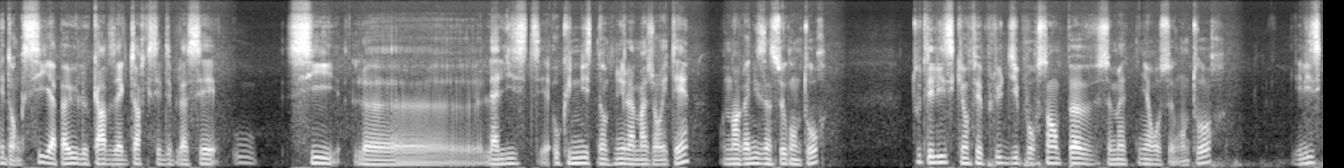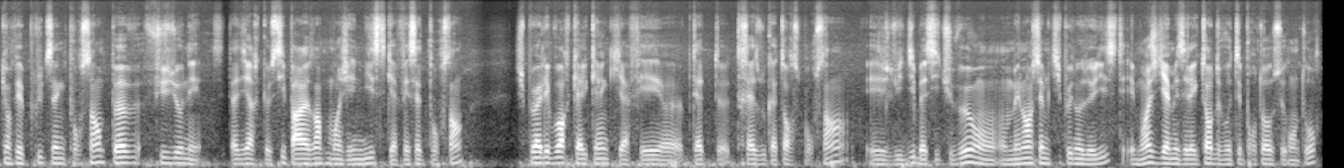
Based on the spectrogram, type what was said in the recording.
Et donc s'il n'y a pas eu le quart des électeurs qui s'est déplacé ou si la liste, aucune liste n'a obtenu la majorité, on organise un second tour toutes les listes qui ont fait plus de 10% peuvent se maintenir au second tour. Les listes qui ont fait plus de 5% peuvent fusionner. C'est-à-dire que si par exemple moi j'ai une liste qui a fait 7%, je peux aller voir quelqu'un qui a fait euh, peut-être 13 ou 14% et je lui dis bah, si tu veux on, mélange un petit peu nos deux listes et moi je dis à mes électeurs de voter pour toi au second tour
